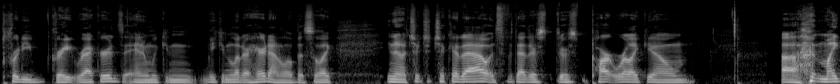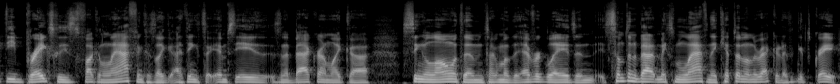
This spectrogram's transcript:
pretty great records, and we can we can let our hair down a little bit. So like, you know, check check it out and stuff like that. There's there's part where like you know uh, Mike D breaks because he's fucking laughing because like I think it's like MCA is in the background like uh, singing along with him and talking about the Everglades and it's something about it makes him laugh and they kept it on the record. I think it's great.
